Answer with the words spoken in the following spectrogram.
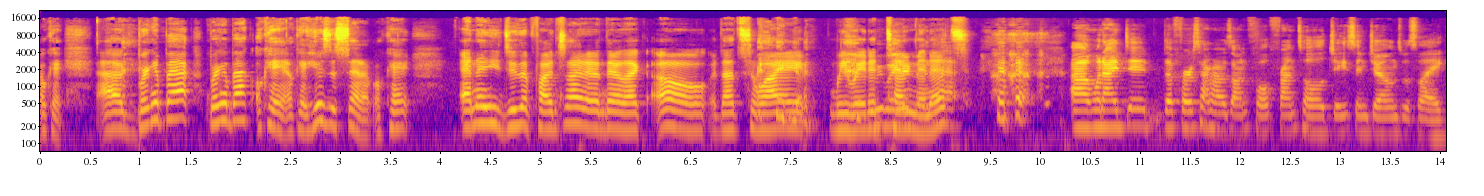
okay, uh, bring it back, bring it back. Okay, okay, here's the setup. Okay. And then you do the punchline, and they're like, "Oh, that's why we waited We ten waited minutes." uh, when I did the first time I was on Full Frontal, Jason Jones was like,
